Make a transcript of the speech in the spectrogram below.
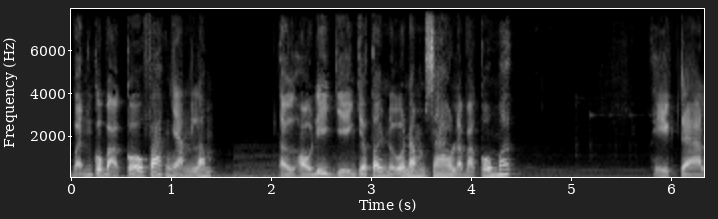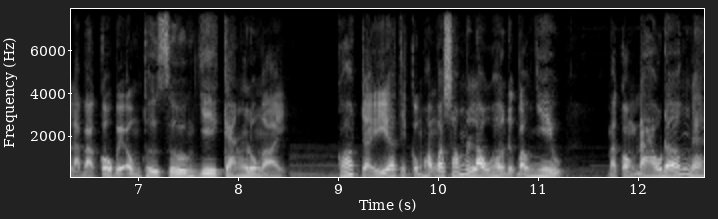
Bệnh của bà cố phát nhanh lắm, từ hồi đi viện cho tới nửa năm sau là bà cố mất. Thiệt ra là bà cố bị ung thư xương di căn luôn rồi. Có trị thì cũng không có sống lâu hơn được bao nhiêu, mà còn đau đớn nữa.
